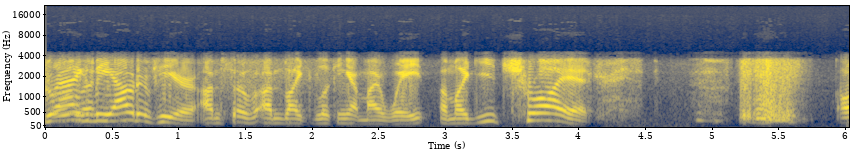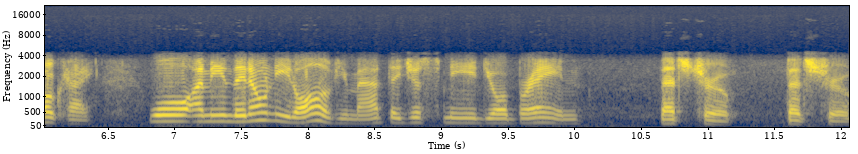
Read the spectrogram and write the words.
drag me out of here. I'm so, I'm like looking at my weight. I'm like, you try it. Okay. Well, I mean, they don't need all of you, Matt. They just need your brain. That's true. That's true.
